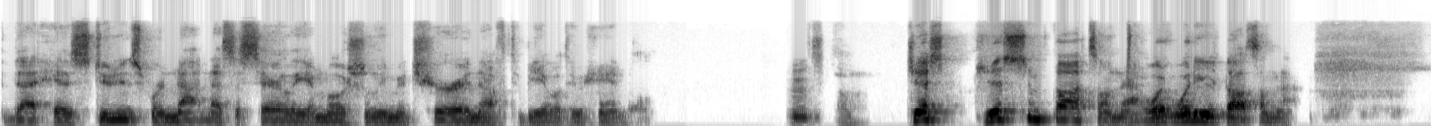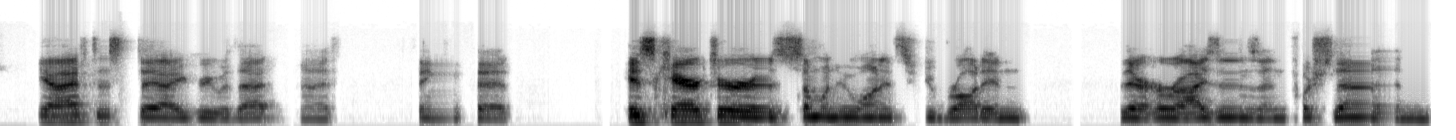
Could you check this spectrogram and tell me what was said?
that his students were not necessarily emotionally mature enough to be able to handle. Mm. So just just some thoughts on that. What what are your thoughts on that? Yeah, I have to say I agree with that. I think that his character is someone who wanted to broaden their horizons and push them and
